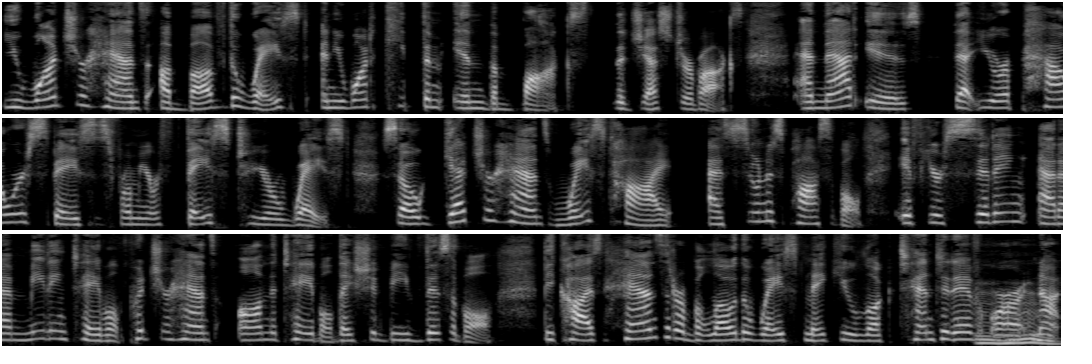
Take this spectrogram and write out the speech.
you want your hands above the waist and you want to keep them in the box, the gesture box. And that is that your power space is from your face to your waist. So get your hands waist high as soon as possible. If you're sitting at a meeting table, put your hands on the table. They should be visible because hands that are below the waist make you look tentative mm-hmm. or not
